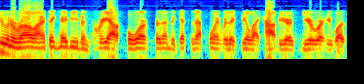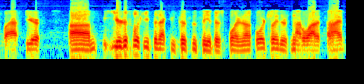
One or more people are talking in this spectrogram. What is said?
two in a row, and I think maybe even three out of four for them to get to that point where they feel like Javier's year where he was last year. Um, you're just looking for that consistency at this point, and unfortunately, there's not a lot of time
